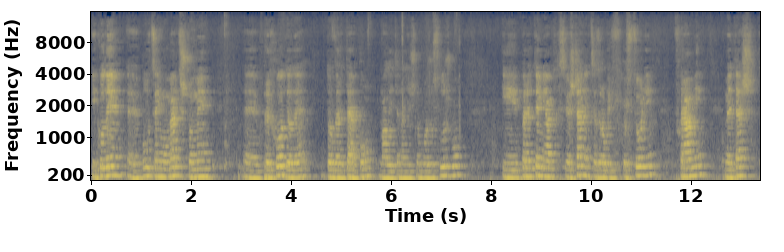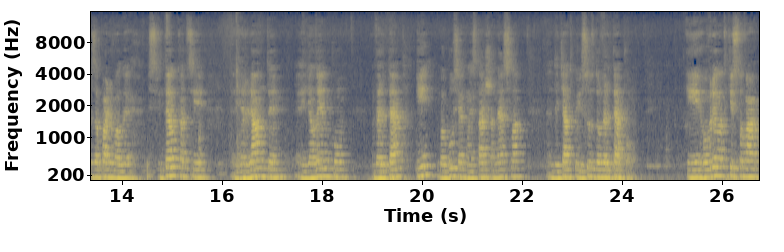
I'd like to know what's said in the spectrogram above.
І коли е, був цей момент, що ми е, приходили до вертепу, мали йти на нічну Божу службу, і перед тим, як священик це зробить в костьолі, в храмі, ми теж запалювали світелка, ці гірлянди, ялинку, вертеп, і бабуся, як найстарша, несла дитятко Ісус до вертепу. І говорила такі слова:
